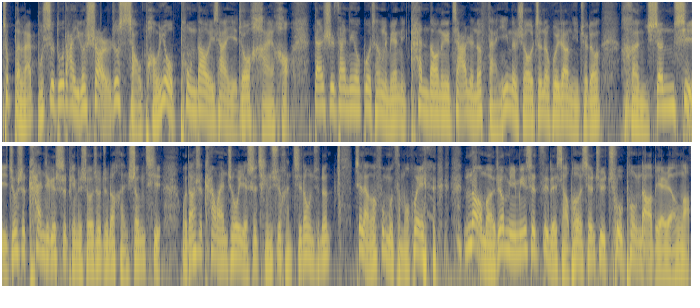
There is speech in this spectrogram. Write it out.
就本来不是多大一个事儿，就小朋友碰到一下也就还好。但是在那个过程里面，你看到那个家人的反应的时候，真的会让你觉得很生气。就是看这个视频的时候就觉得很生气。我当时看完之后也是情绪很激动，觉得这两个父母怎么会那么？这明明是自己的小朋友先去触碰到别人了，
